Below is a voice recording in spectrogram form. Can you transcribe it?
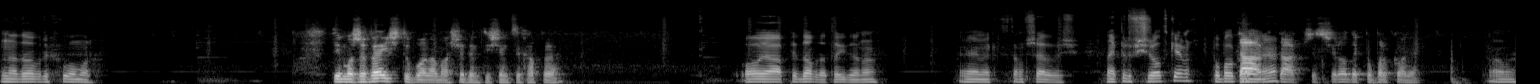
Na dobry humor. Ty może wejdź tu, bo ona ma 7000 HP. O ja, dobra, to idę, no. Nie wiem, jak ty tam wszedłeś. Najpierw środkiem, po balkonie, Tak, tak, przez środek po balkonie. Dobra.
